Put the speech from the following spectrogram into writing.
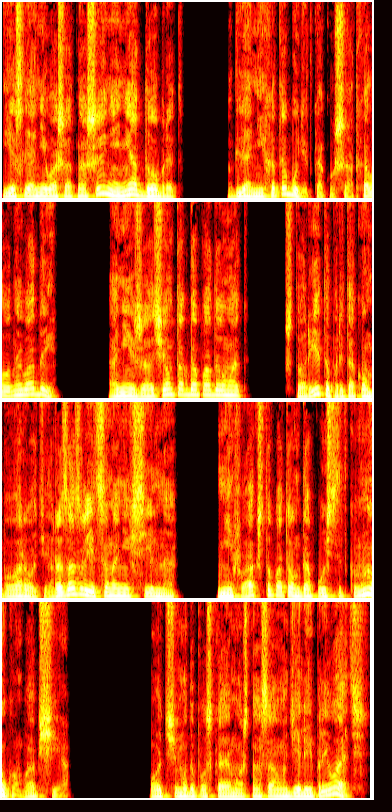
если они ваши отношения не одобрят. Для них это будет как ушат холодной воды. Они же о чем тогда подумают? Что Рита при таком повороте разозлится на них сильно. Не факт, что потом допустит к внукам вообще. Отчиму, допуская, может, на самом деле и плевать.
